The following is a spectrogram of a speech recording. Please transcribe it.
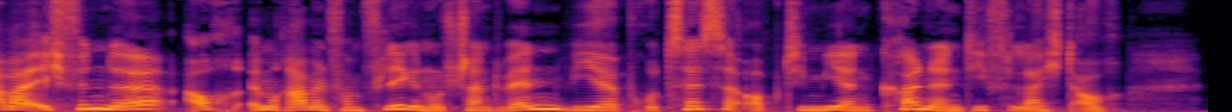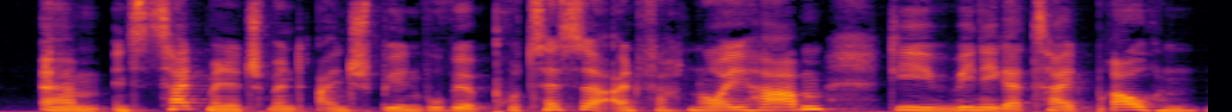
Aber ich finde, auch im Rahmen vom Pflegenotstand, wenn wir Prozesse optimieren können, die vielleicht auch ähm, ins Zeitmanagement einspielen, wo wir Prozesse einfach neu haben, die weniger Zeit brauchen,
